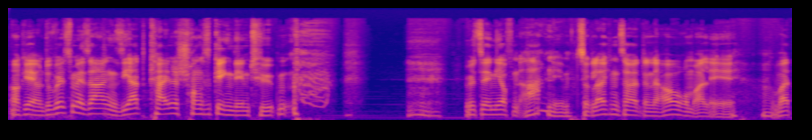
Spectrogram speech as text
Okay, und du willst mir sagen, sie hat keine Chance gegen den Typen. willst du ihn nie auf den Arm nehmen? Zur gleichen Zeit in der Aurumallee. Was?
